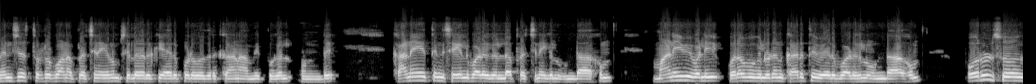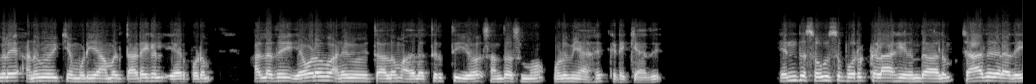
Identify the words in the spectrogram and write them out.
மென்சஸ் தொடர்பான பிரச்சனைகளும் சிலருக்கு ஏற்படுவதற்கான அமைப்புகள் உண்டு. கணையத்தின் செயல்பாடுகளில் பிரச்சனைகள் உண்டாகும். மனைவி வழி உறவுகளுடன் கருத்து வேறுபாடுகள் உண்டாகும். பொருள் சுகங்களை அனுபவிக்க முடியாமல் தடைகள் ஏற்படும். அல்லது எவ்வளவு அனுபவித்தாலும் அதுல திருப்தியோ சந்தோஷமோ முழுமையாக கிடைக்காது. எந்த சொகுசு பொருட்களாக இருந்தாலும் ஜாதகர் அதை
